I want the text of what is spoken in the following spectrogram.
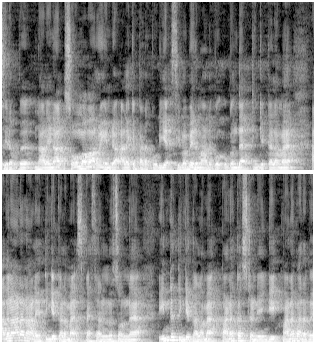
சிறப்பு. நாளை நாள் சோமவாரம் என்று அழைக்கப்படக்கூடிய சிவபெருமானுக்கு உகந்த திங்கக்கிழமை அதனால் நாளைய திங்கக்கிழமை ஸ்பெஷல்னு சொன்னேன் இந்த திங்கக்கிழமை பண கஷ்டம் நீங்கி பணவரவு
